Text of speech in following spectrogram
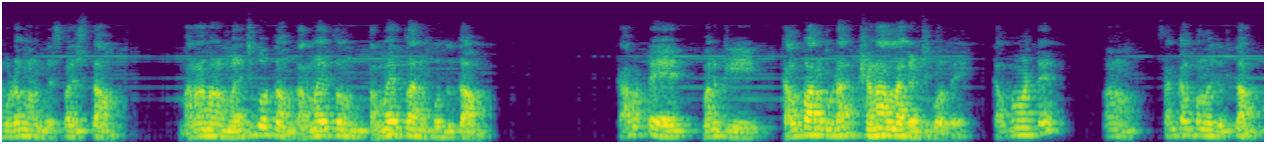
కూడా మనం విస్మరిస్తాం. మనల్ని మనం మరిచిపోతాం. తన్మయత్వం తన్మయత్వాన్ని పొందుతాం. కాబట్టి మనకి కల్పాలు కూడా క్షణాల్లా గడిచిపోతాయి. కల్పం అంటే మనం సంకల్పంలో చెప్తాం.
